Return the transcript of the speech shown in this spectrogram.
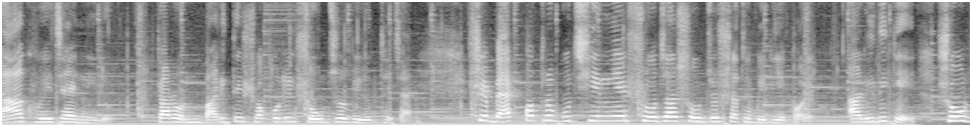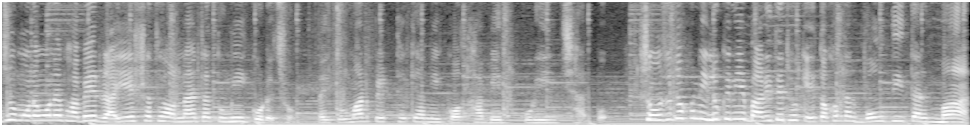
রাগ হয়ে যায় নীলু, কারণ বাড়িতে সকলেই সৌর্যর বিরুদ্ধে যায়। সে ব্যাগপত্র গুছিয়ে নিয়ে সোজা সৌর্যর সাথে বেরিয়ে পড়ে। আর এদিকে সৌর্য মনে মনে ভাবে, রাইয়ের সাথে অন্যায়টা তুমিই করেছ, তাই তোমার পেট থেকে আমি কথা বের করেই ছাড়বো। সৌর্য যখন নীলুকে নিয়ে বাড়িতে ঢোকে, তখন তার বৌদি, তার মা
